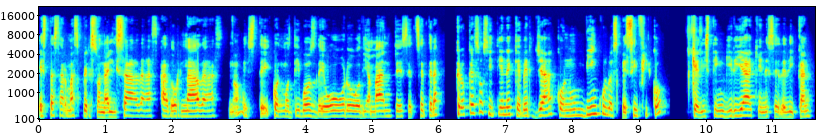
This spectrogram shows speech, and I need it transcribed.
Estas armas personalizadas, adornadas, ¿no? Este, con motivos de oro, diamantes, etcétera. Creo que eso sí tiene que ver ya con un vínculo específico que distinguiría a quienes se dedican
